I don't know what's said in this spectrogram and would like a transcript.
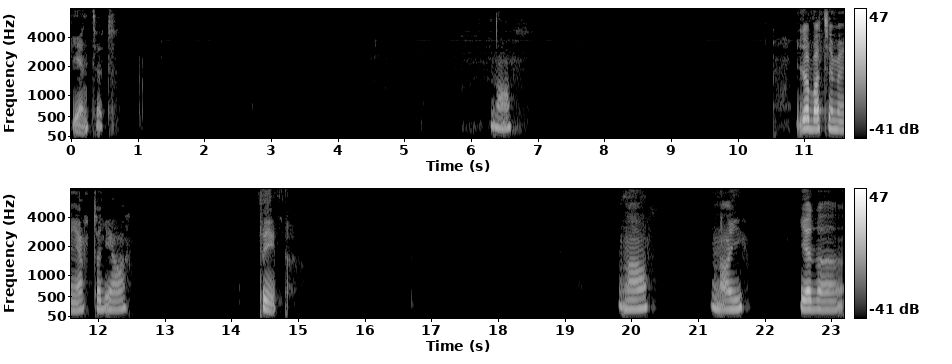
Pięćset. No. I zobaczymy jak to działa. Pyk. No. No i jeden.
